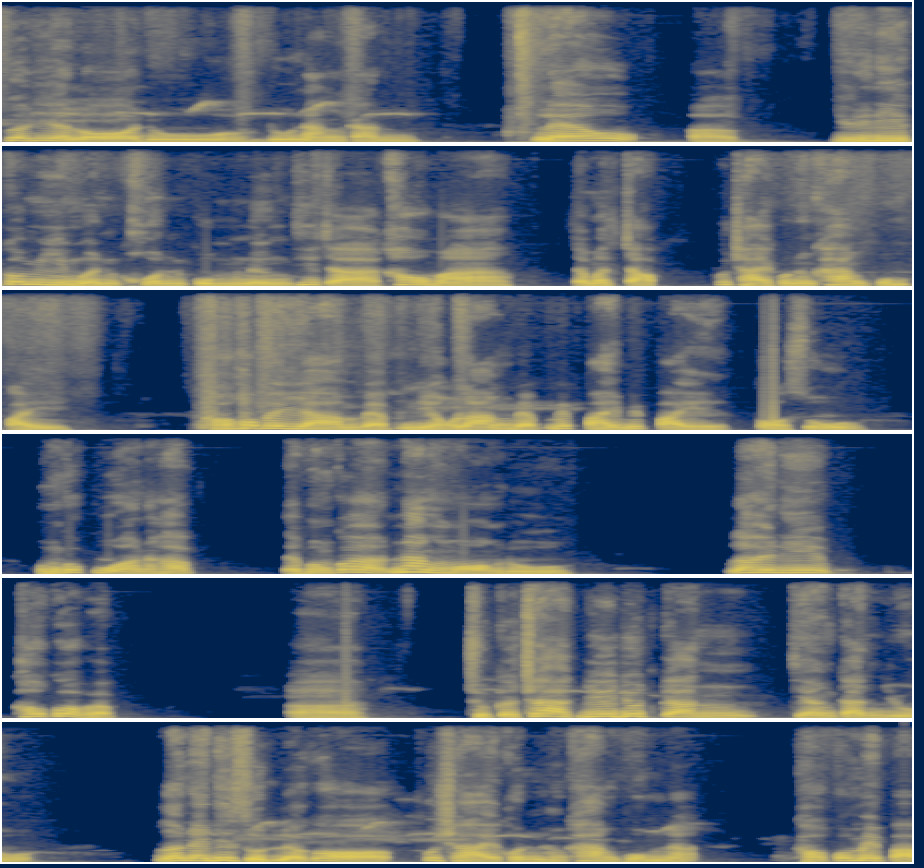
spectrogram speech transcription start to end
เพื่อที่จะรอดูดูหนังกัน แล้วเอ่ออยู่ดีๆก็มีเหมือนคนกลุ่มหนึ่งที่จะเข้ามาจะมาจับผู้ชายคนข้างๆผมไป เขาก็พยายามแบบเหนี่ยวรั้งแบบไม่ไปไม่ไปต่อสู้ ผมก็กลัวนะครับ แต่ผมก็นั่งมองดู แล้วทีนี้เขาก็แบบเอ่อ ฉุดกระชากยื้อยุดกันเถียงกันอยู่ แล้วในที่สุดแล้วก็ผู้ชายคนข้างๆผมน่ะเขาก็ไม่ไป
